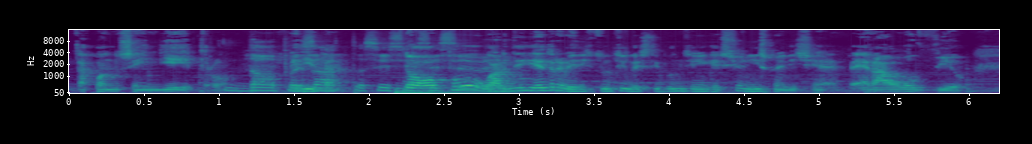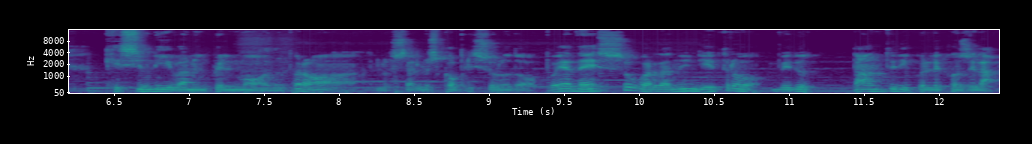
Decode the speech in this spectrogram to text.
da quando sei indietro Dopo, Vedi da- esatto, sì, sì. dopo sì, vero. guardi dietro e vedi tutti questi puntini che si uniscono e dici "Eh, era ovvio che si univano in quel modo però lo, lo scopri solo dopo e adesso guardando indietro vedo tante di quelle cose là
